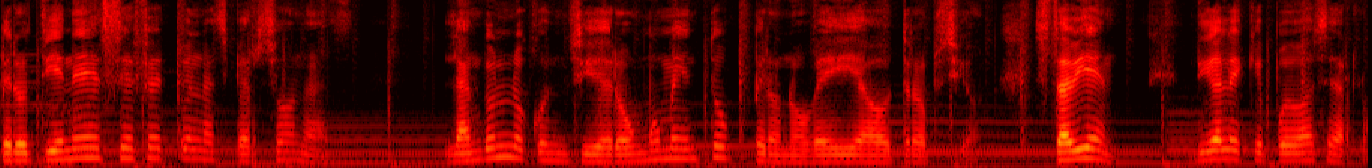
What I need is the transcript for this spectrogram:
Pero tiene ese efecto en las personas. Landon lo consideró un momento, pero no veía otra opción. Está bien, dígale que puedo hacerlo.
